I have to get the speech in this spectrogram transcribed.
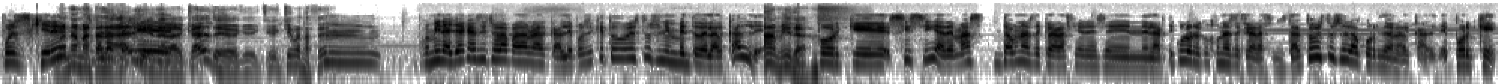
Pues quiere... ¿Van a matar a alguien, que- al alcalde? ¿Qué, qué- qué van a hacer? Mm, Pues mira, ya que has dicho la palabra alcalde, pues es que todo esto es un invento del alcalde. Ah, mira. Porque sí, sí, además da unas declaraciones en el artículo, recoge unas declaraciones y tal. Todo esto se le ha ocurrido al alcalde. ¿Por qué?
